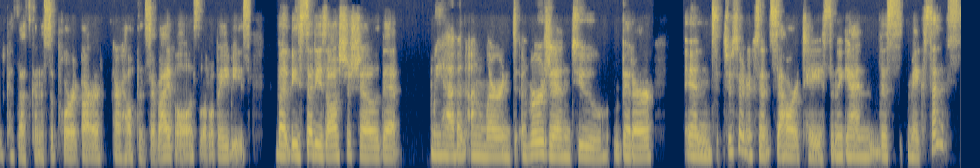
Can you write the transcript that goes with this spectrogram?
because that's going to support our, our health and survival as little babies. But these studies also show that we have an unlearned aversion to bitter and to a certain extent sour taste. And again, this makes sense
